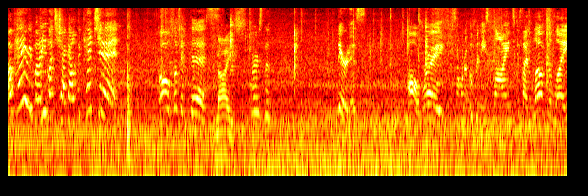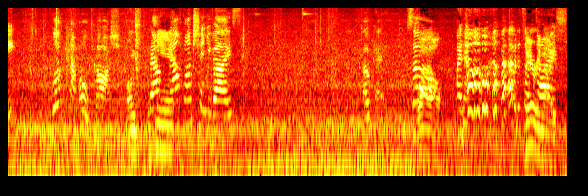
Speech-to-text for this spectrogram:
Okay, everybody, let's check out the kitchen. Oh, look at this. Nice. Where's the? There it is. All right. So I want to open these blinds because I love the light. Look how. Oh gosh. On Mal- yeah. malfunction, you guys. Okay. So. Wow. I know. Having a tough Very time. nice.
